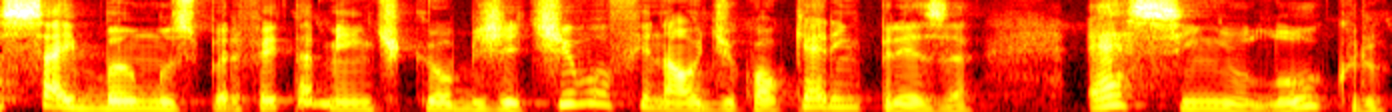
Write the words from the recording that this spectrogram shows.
saibamos perfeitamente que o objetivo final de qualquer empresa é sim o lucro,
